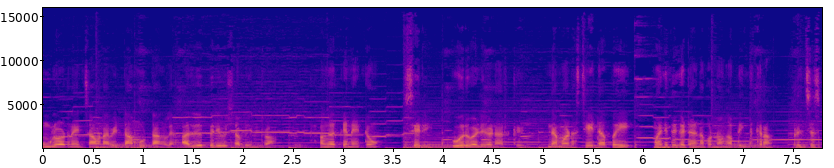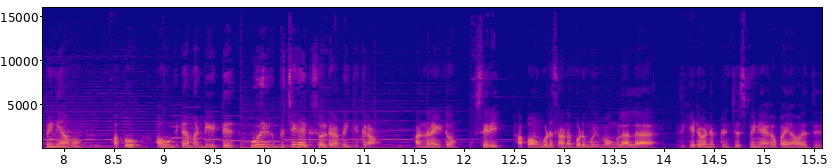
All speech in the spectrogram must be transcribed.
உங்களோட நைட்ஸ் அவனை விட்டாம விட்டாங்களே அதுவே பெரிய விஷயம் அப்படின்றா. அங்க இருக்க நைட்டும் சரி ஒரு வழி வேணா இருக்கு. நம்மளோட ஸ்டேட்டா போய் மன்னிப்பு கேட்டால் என்ன பண்ணுவாங்க அப்படின்னு கேட்குறான் பிரின்சஸ் பீனியாவும் அப்போ அவங்க கிட்ட மண்டிட்டு உயிருக்கு பிச்சை கேட்க சொல்றேன் அப்படின்னு கேட்குறான் அந்த நைட்டும் சரி அப்போ அவங்க கூட சண்டை போட முடியுமா உங்களால? இது கேட்ட உடனே பிரின்சஸ் பீனியாக பயம் வருது.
